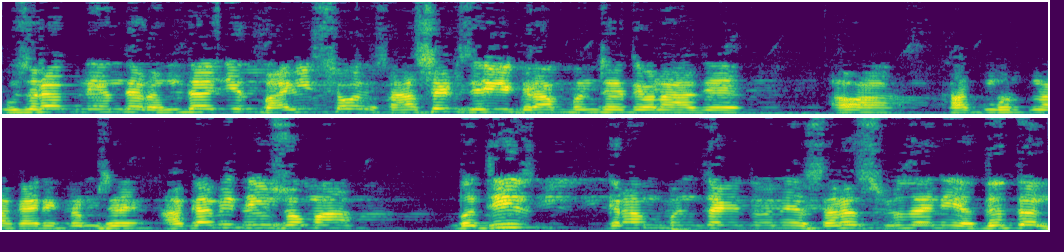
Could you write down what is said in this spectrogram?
ગુજરાતની અંદર અંદાજે બાવીસો સાસઠ જેવી ગ્રામ પંચાયતોના આજે આવા ખાતમુહૂર્તના કાર્યક્રમ છે. આગામી દિવસોમાં બધી જ ગ્રામ પંચાયતોને સરસ મજાની અદ્યતન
